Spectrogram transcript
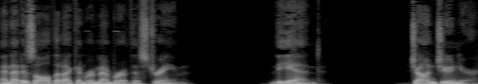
and that is all that I can remember of this dream. The end. John Jr.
